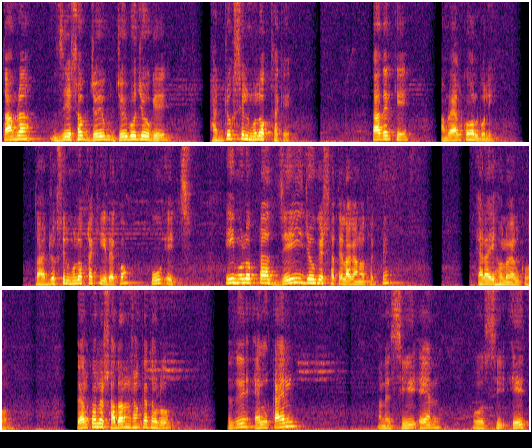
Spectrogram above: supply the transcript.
তা আমরা যেসব জৈব যৌগে হাইড্রোক্সিল মূলক থাকে, তাদেরকে আমরা অ্যালকোহল বলি। তো হাইড্রোক্সিল মূলকটা কি দেখো? ও এইচ এই মূলকটা যেই যৌগের সাথে লাগানো থাকবে, এরাই হলো অ্যালকোহল। তো অ্যালকোহলের সাধারণ সংকেত হলো যে অ্যালকাইল মানে সি এন ও C H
